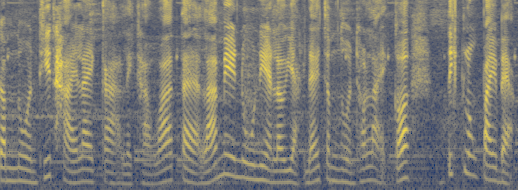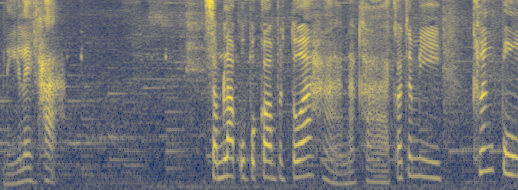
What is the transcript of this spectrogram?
จำนวนที่ท้ายรายการเลยค่ะว่า แต่ละเมนูเนี่ยเราอยากได้จำนวนเท่าไหร่ก็ติ๊กลงไปแบบนี้เลยค่ะสำหรับอุปกรณ์บนโต๊ะอาหารนะคะ ก็จะมีเครื่องปรุง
